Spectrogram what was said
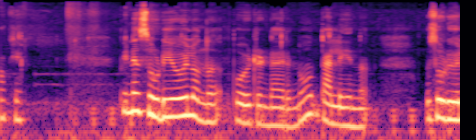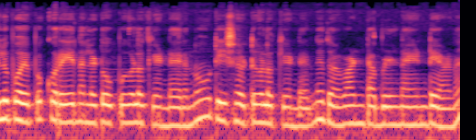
ഓക്കെ പിന്നെ സ്റ്റുഡിയോയിൽ ഒന്ന് പോയിട്ടുണ്ടായിരുന്നു തലേന്ന്. സ്റ്റുഡിയോയിൽ പോയപ്പോൾ കുറേ നല്ല ടോപ്പുകളൊക്കെ ഉണ്ടായിരുന്നു. ടീഷർട്ടുകളൊക്കെ ഉണ്ടായിരുന്നു. ഇത് വൺ ഡബിൾ നയന്റെ ആണ്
